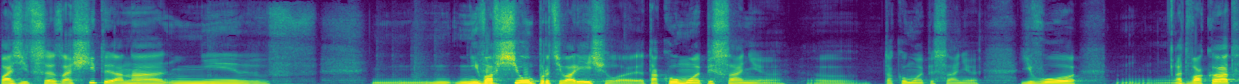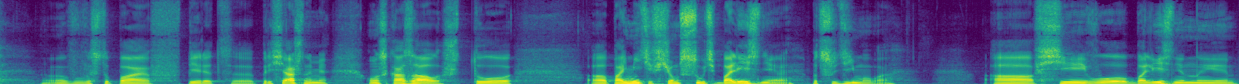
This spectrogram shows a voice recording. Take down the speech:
позиция защиты, она не, не во всем противоречила такому описанию такому описанию. Его адвокат, э, выступая перед э, присяжными, он сказал, что э, поймите, в чем суть болезни подсудимого. А все его болезненные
